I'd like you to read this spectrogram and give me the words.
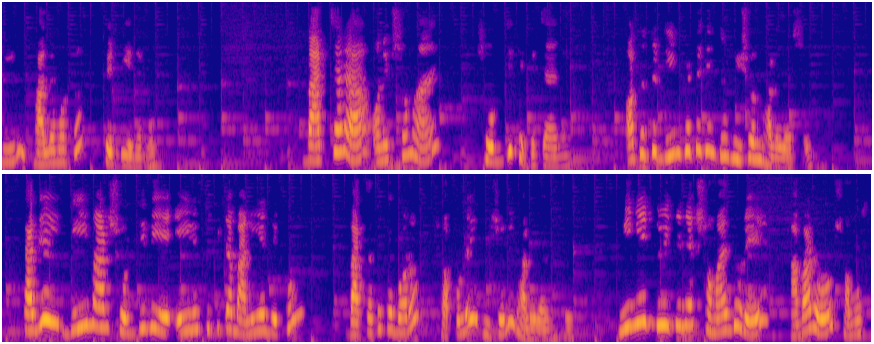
ডিম ভালো মতো ফেটিয়ে নেব। বাচ্চারা অনেক সময় সবজি খেতে চায় না, অথচ ডিম খেতে কিন্তু ভীষণ ভালোবাসে। কাজেই ডিম আর সবজি দিয়ে এই রেসিপিটা বানিয়ে দেখুন। বাচ্চা থেকে বড় সকলেই ভীষণই ভালোবাসবে মিনিট দুই তিনেক সময় ধরে আবারও সমস্ত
